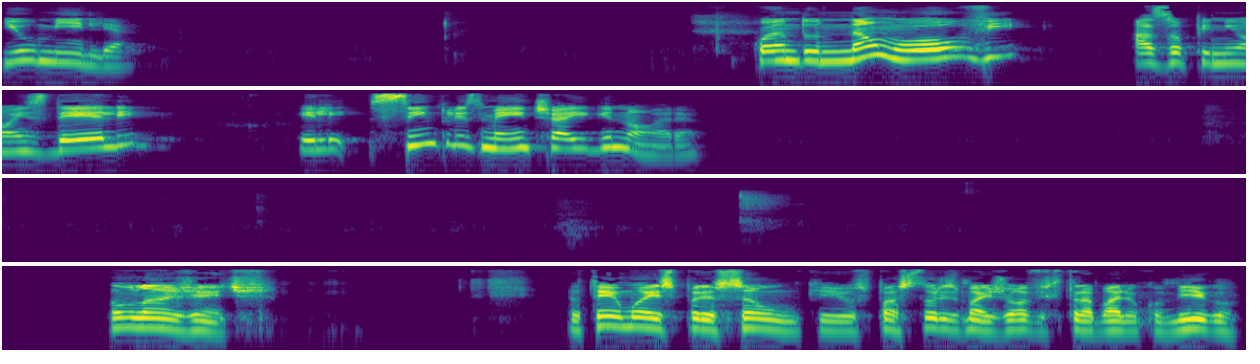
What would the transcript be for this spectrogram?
e humilha. Quando não ouve as opiniões dele, ele simplesmente a ignora. Vamos lá, gente. Eu tenho uma expressão que os pastores mais jovens que trabalham comigo,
